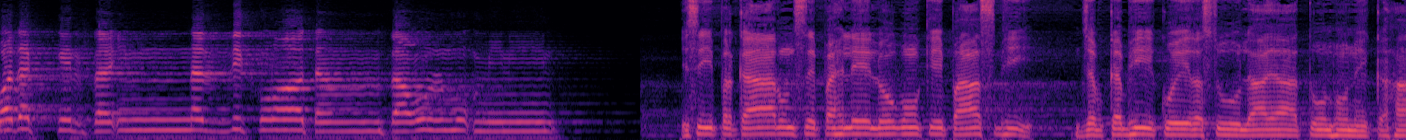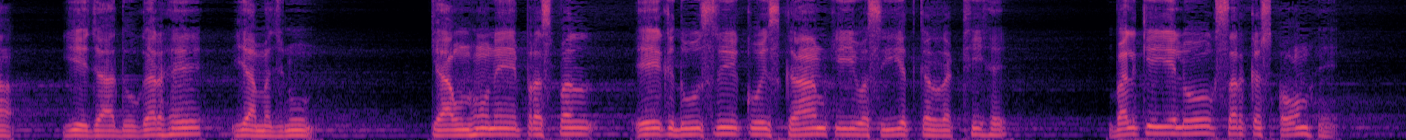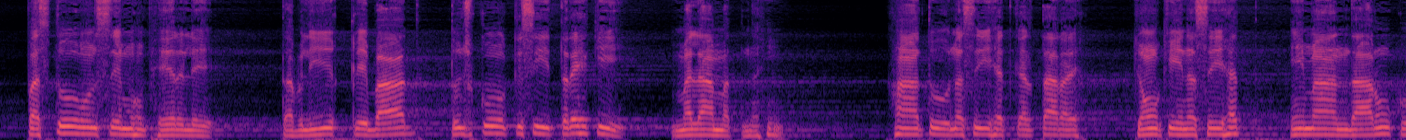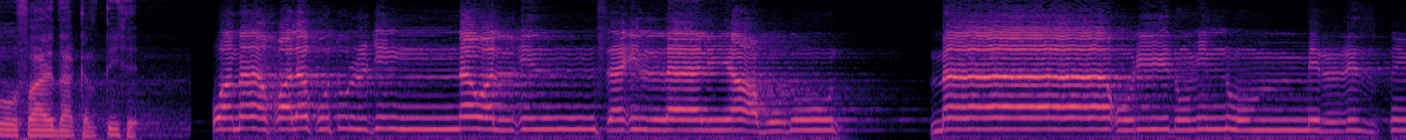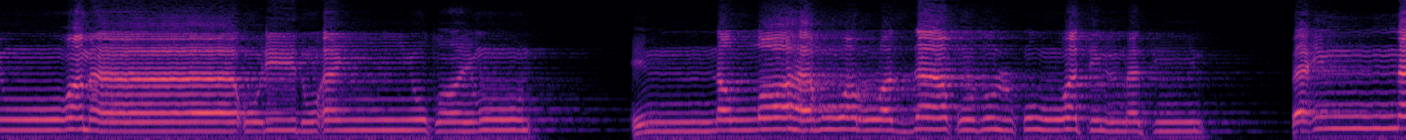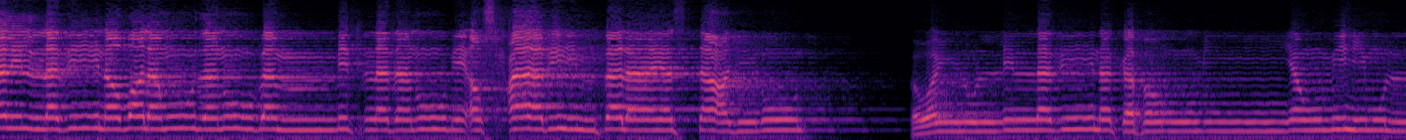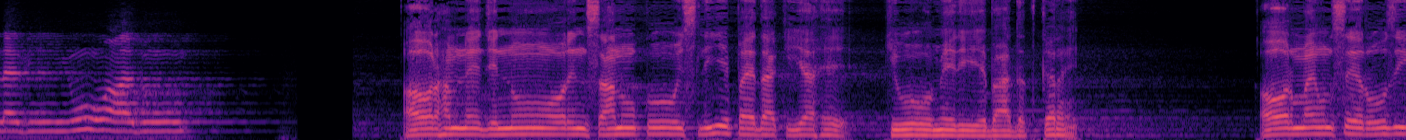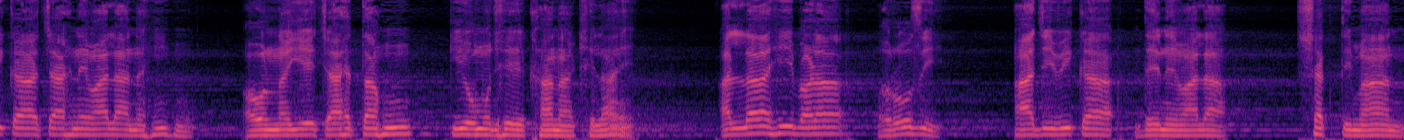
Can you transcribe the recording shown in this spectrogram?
وذكر فإن الذكرى تنفع المؤمنين اسی پرکار ان سے پہلے لوگوں کے پاس بھی جب کبھی کوئی رسول آیا تو انہوں نے کہا، یہ جادوگر ہے یا مجنون؟ کیا انہوں نے پرسپر ایک دوسرے کو اس کام کی وصیت کر رکھی ہے؟ بلکہ یہ لوگ سرکش قوم ہیں۔ پستو ان سے منہ پھیر لے۔ تبلیغ کے بعد تجھ کو کسی طرح کی ملامت نہیں۔ ہاں تو نصیحت کرتا رہ، کیونکہ نصیحت ایمانداروں کو فائدہ کرتی ہے۔ وما خلقت الجن والإنس إلا ليعبدون۔ ما أريد منهم من رزق وما الرزاق ذو القوة المتين. فإن للذين ظلموا ذنوبا مثل ذنوب أصحابهم فلا يستعجلون. فويل للذين كفروا من يومهم الذي يوعدون. اور ہم نے جنوں اور انسانوں کو اس لیے پیدا کیا ہے کہ وہ میری عبادت کریں اور میں ان سے روزی کا چاہنے والا نہیں ہوں اور نہ یہ چاہتا ہوں کہ وہ مجھے کھانا کھلائیں۔ اللہ ہی بڑا روزی آجیویکا دینے والا، شکتیمان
